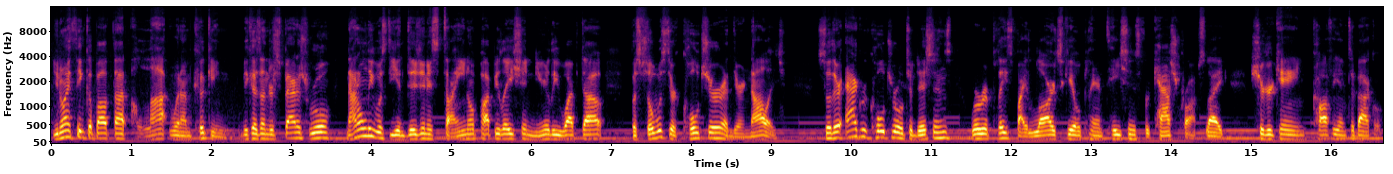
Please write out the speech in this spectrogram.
You know, I think about that a lot when I'm cooking because under Spanish rule, not only was the indigenous Taino population nearly wiped out, but so was their culture and their knowledge. So their agricultural traditions were replaced by large scale plantations for cash crops like sugarcane, coffee, and tobacco.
